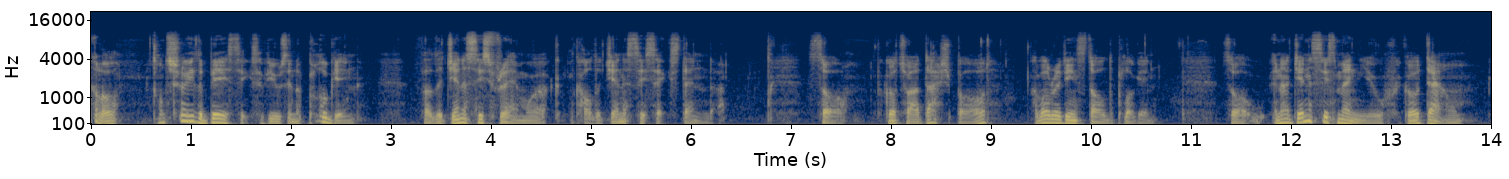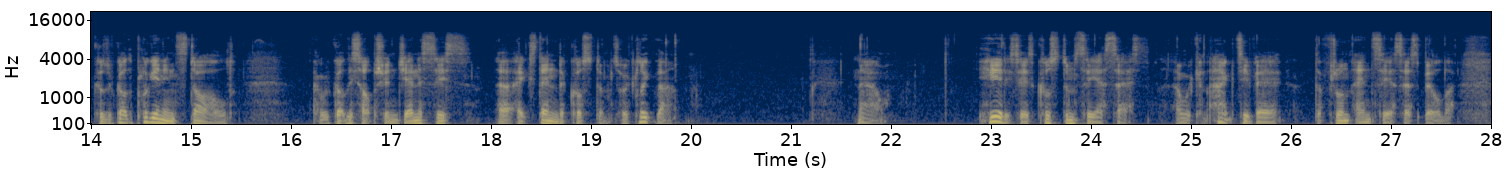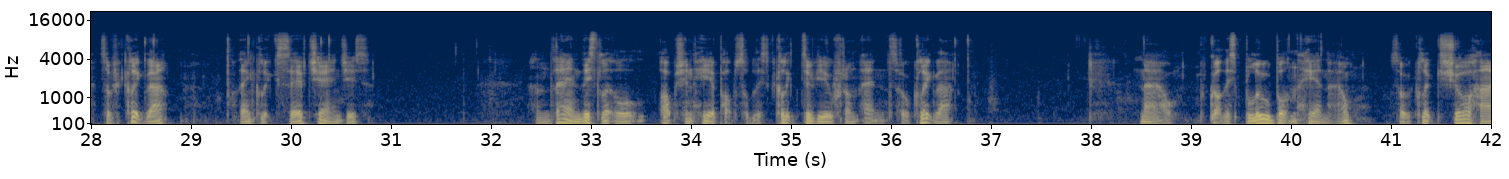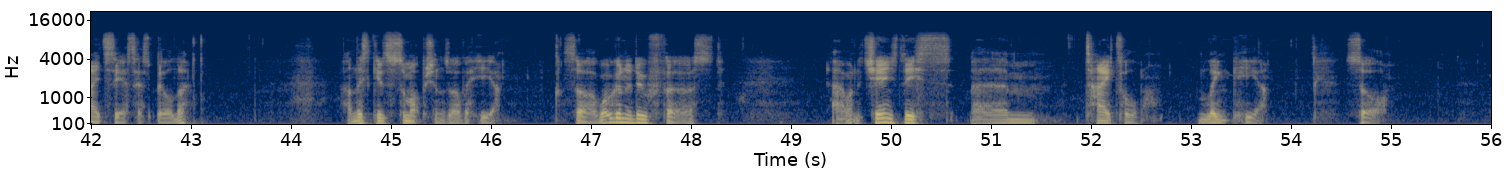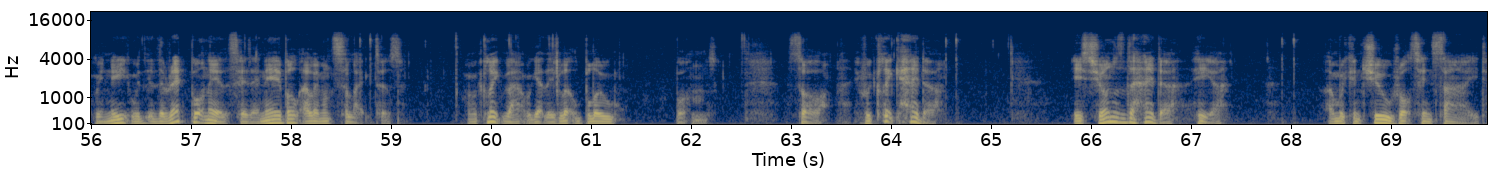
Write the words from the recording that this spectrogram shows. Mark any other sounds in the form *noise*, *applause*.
Hello, I'll show you the basics of using a plugin for the Genesis framework called the Genesis Extender. So, if we go to our dashboard, I've already installed the plugin. So in our Genesis menu, if we go down, because we've got the plugin installed, and we've got this option Genesis uh, Extender Custom. So we click that. Now, here it says Custom CSS, and we can activate the front end CSS builder. So if we click that, then click Save Changes. And then this little option here pops up this click to view front end. So click that. Now we've got this blue button here now. So we click show hide CSS builder. And this gives us some options over here. So what we're going to do first I want to change this um, title link here. So we need with the red button here that says enable element selectors when we click that we get these little blue buttons. So if we click header it's shown us the header here and we can choose what's inside.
